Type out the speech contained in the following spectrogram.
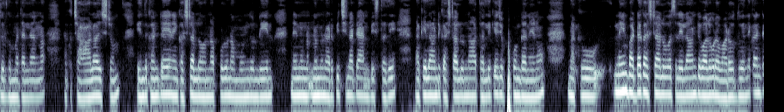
దుర్గమ్మ తల్లి అన్న నాకు చాలా ఇష్టం. ఎందుకంటే నేను కష్టాల్లో ఉన్నప్పుడు నా ముందుండి నేను నన్ను నడిపించినట్టే అనిపిస్తుంది. నాకు ఎలాంటి కష్టాలు ఉన్నా ఆ తల్లికే చెప్పుకుంటా నేను. నాకు నేను పడ్డ కష్టాలు అసలు ఎలాంటి వాళ్ళు కూడా పడవద్దు ఎందుకంటే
